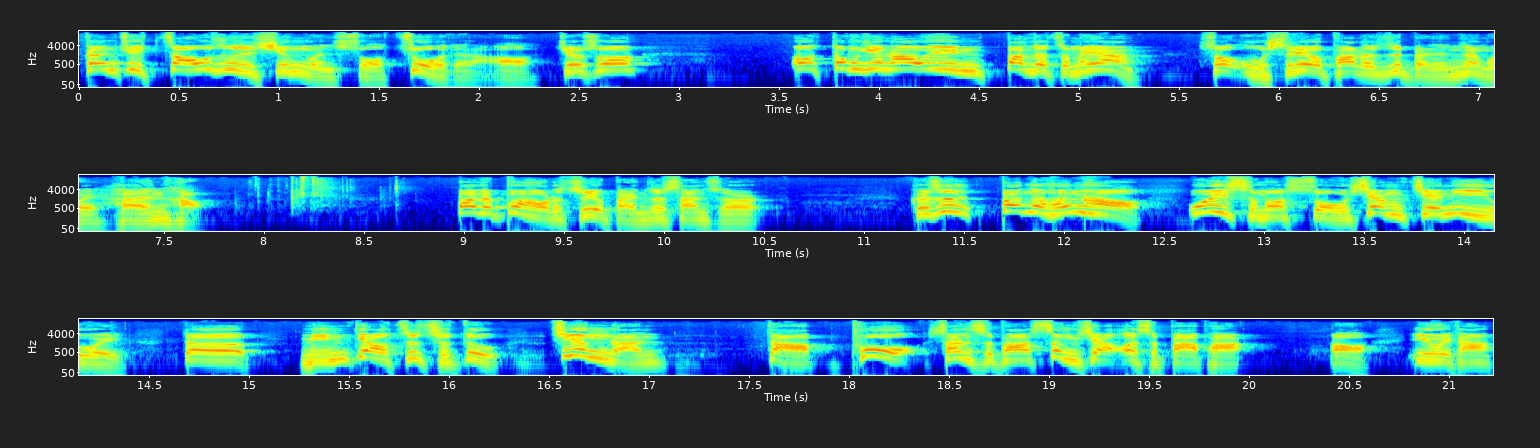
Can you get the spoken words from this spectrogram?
根据朝日新闻所做的了哦，就是说哦东京奥运办的怎么样？说五十六趴的日本人认为很好，办的不好的只有百分之三十二。可是办的很好，为什么首相菅义伟的民调支持度竟然打破三十趴，剩下二十八趴？哦，因为他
